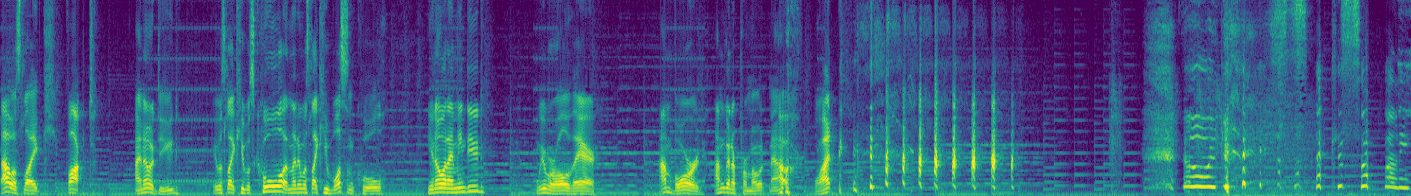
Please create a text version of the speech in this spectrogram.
That was like, fucked. I know, dude. It was like he was cool, and then it was like he wasn't cool. You know what I mean, dude? We were all there. I'm bored. I'm gonna promote now. what? oh my god. this is so funny.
